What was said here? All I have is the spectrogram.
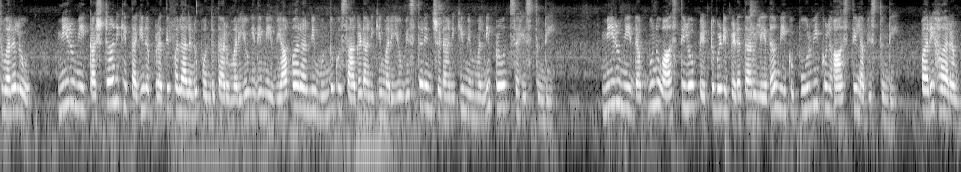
త్వరలో మీరు మీ కష్టానికి తగిన ప్రతిఫలాలను పొందుతారు మరియు ఇది మీ వ్యాపారాన్ని ముందుకు సాగడానికి మరియు విస్తరించడానికి మిమ్మల్ని ప్రోత్సహిస్తుంది. మీరు మీ డబ్బును ఆస్తిలో పెట్టుబడి పెడతారు లేదా మీకు పూర్వీకుల ఆస్తి లభిస్తుంది. పరిహారం.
